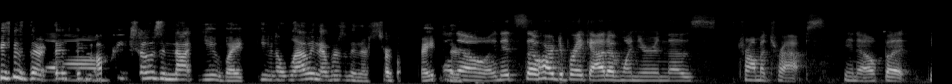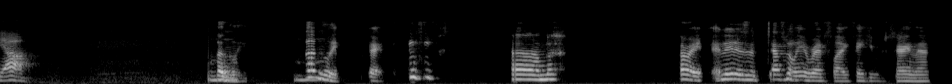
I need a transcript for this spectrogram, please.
Because they're, they're they've Yeah. already chosen not you by even allowing that person in their circle, right? I know, and it's so hard to break out of when you're in those trauma traps, you know, but yeah. Mhm. ugly. Mhm. Ugly. Okay. um all right, and it is a, definitely a red flag. Thank you for sharing that.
